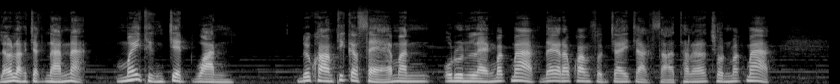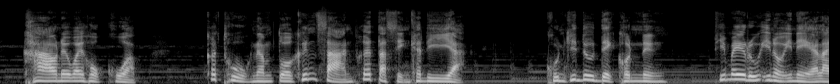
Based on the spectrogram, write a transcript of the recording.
แล้วหลังจากนั้นน่ะไม่ถึง 7 วัน ด้วยความที่กระแสมันรุนแรงมาก ๆ ได้รับความสนใจจากสาธารณชนมาก ๆ ข่าวในวัยหกขวบ ก็ถูกนำตัวขึ้นศาลเพื่อตัดสินคดีอะ คุณคิดดูเด็กคนหนึ่งที่ไม่รู้อิโหนอิเหนอะไร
